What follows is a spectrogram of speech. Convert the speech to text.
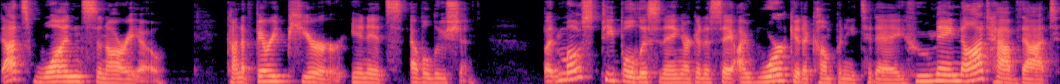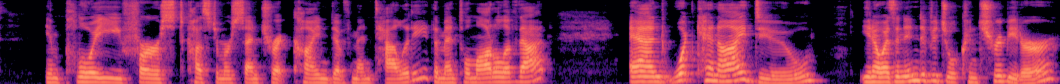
That's one scenario kind of very pure in its evolution. But most people listening are going to say, I work at a company today who may not have that employee first, customer centric kind of mentality, the mental model of that. And what can I do, you know, as an individual contributor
